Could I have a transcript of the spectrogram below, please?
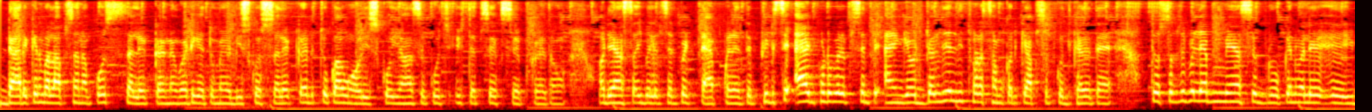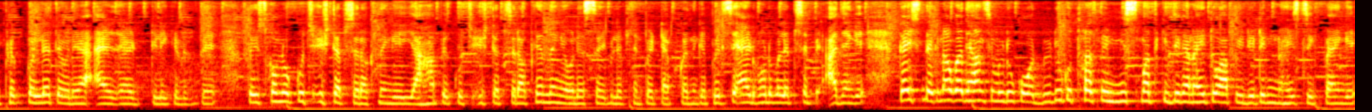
डार्कन वाला ऑप्शन आपको सेलेक्ट करना होगा, ठीक है? तो मैं अभी इसको सेलेक्ट कर चुका हूँ और इसको यहाँ से कुछ स्टेप से एक्सेप्ट करता हूँ। और यहाँ सही वाले ऑप्शन पर टैप कर देते हैं। फिर से एड फ़ोटो वाले ऑप्शन पर आएँगे और जल्दी जल्दी थोड़ा सा हम करके आप सबको दिखा देते हैं। तो सबसे पहले अब मैं यहाँ से ब्रोकन वाले इफ़ेक्ट कर लेते हैं और यहाँ एड क्लिक कर देते हैं। तो इसको हम लोग कुछ स्टेप से रख देंगे। यहाँ पे कुछ स्टेप से रख देंगे और इस सही ऑप्शन पे टैप कर देंगे फिर से ऐड वोट वाले ऑप्शन पे आ जाएँगे। कैसे देखना होगा ध्यान से वीडियो को और वीडियो को थोड़ा सा मिस मत कीजिएगा, नहीं तो आप एडिटिंग नहीं सीख पाएँगे।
